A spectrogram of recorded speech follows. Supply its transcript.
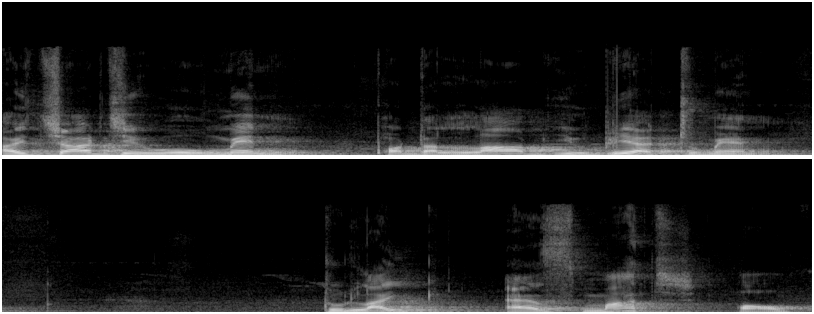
I charge you, O women, for the love you bear to men, to like as much of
